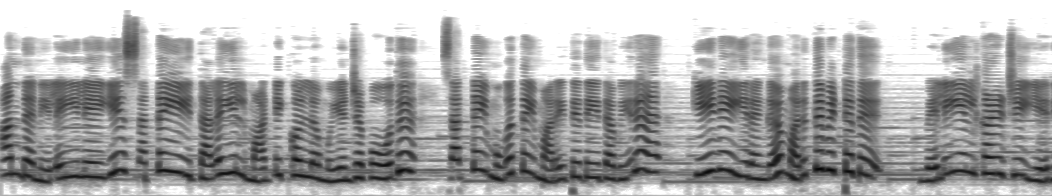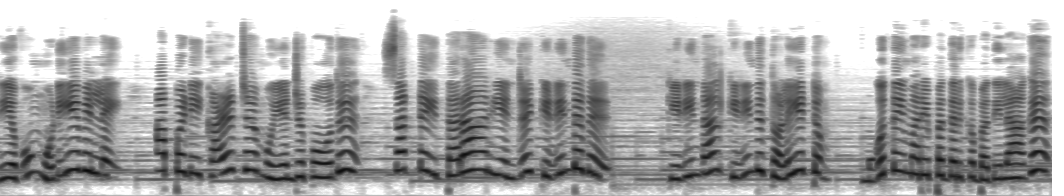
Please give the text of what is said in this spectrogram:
அந்த நிலையிலேயே சட்டையை தலையில் மாட்டிக்கொள்ள முயன்றபோது சட்டை முகத்தை மறைத்ததே தவிர கீழே இறங்க மறுத்துவிட்டது. வெளியில் கழற்றி எரியவும் முடியவில்லை. அப்படி கழற்ற முயன்றபோது சட்டை தரார் என்று கிழிந்தது. கிழிந்தால் கிழிந்து தொலையட்டும். முகத்தை மறைப்பதற்கு பதிலாக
